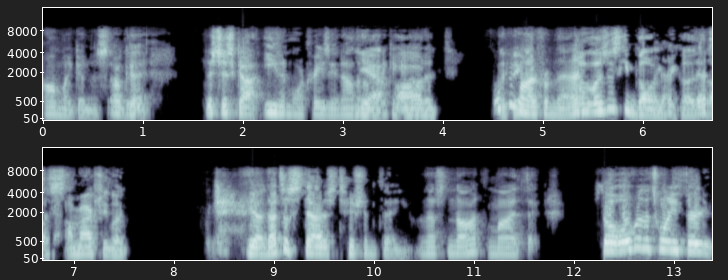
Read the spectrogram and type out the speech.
Oh my goodness. Okay, this just got even more crazy now that Yeah, I'm thinking about um, it. Moving think- on from that. Let's just keep going That- because that's- I'm actually like Yeah, that's a statistician thing. and That's not my thing. So over the 2030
